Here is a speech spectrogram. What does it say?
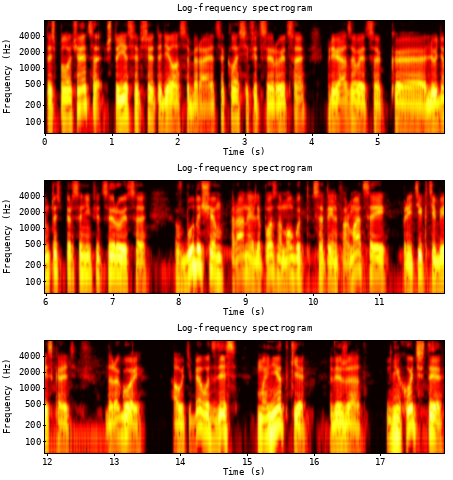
То есть получается, что если все это дело собирается, классифицируется, привязывается к людям, то есть персонифицируется, в будущем рано или поздно могут с этой информацией прийти к тебе и сказать, дорогой, а у тебя вот здесь монетки лежат, не хочешь ты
